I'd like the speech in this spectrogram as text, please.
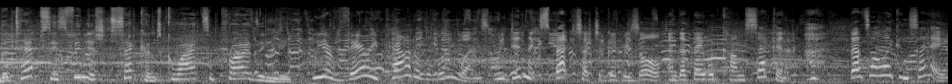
The Tepsis finished second quite surprisingly. We are very proud of the little ones. We didn't expect such a good result and that they would come second. That's all I can say.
